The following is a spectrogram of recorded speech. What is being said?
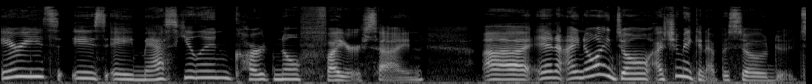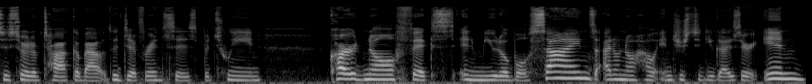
Aries is a masculine cardinal fire sign. Uh, and I know I don't, I should make an episode to sort of talk about the differences between cardinal, fixed, and mutable signs. I don't know how interested you guys are in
